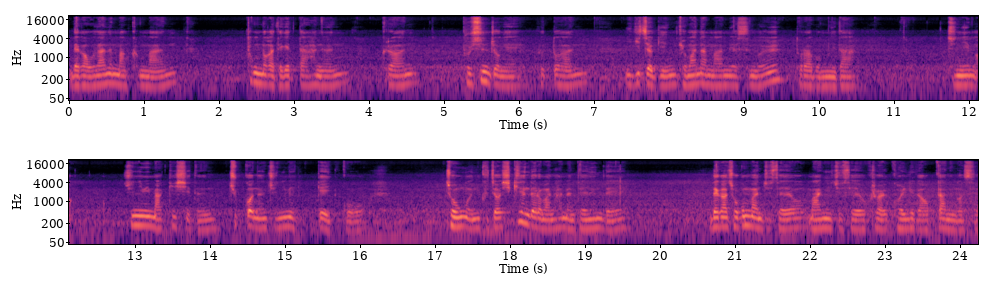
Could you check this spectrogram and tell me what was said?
내가 원하는 만큼만 통로가 되겠다 하는 그러한 불순종의 그 또한 이기적인 교만한 마음이었음을 돌아봅니다. 주님, 주님이 맡기시든 주권은 주님에게 있고 종은 그저 시키는 대로만 하면 되는데 내가 조금만 주세요, 많이 주세요, 그럴 권리가 없다는 것을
